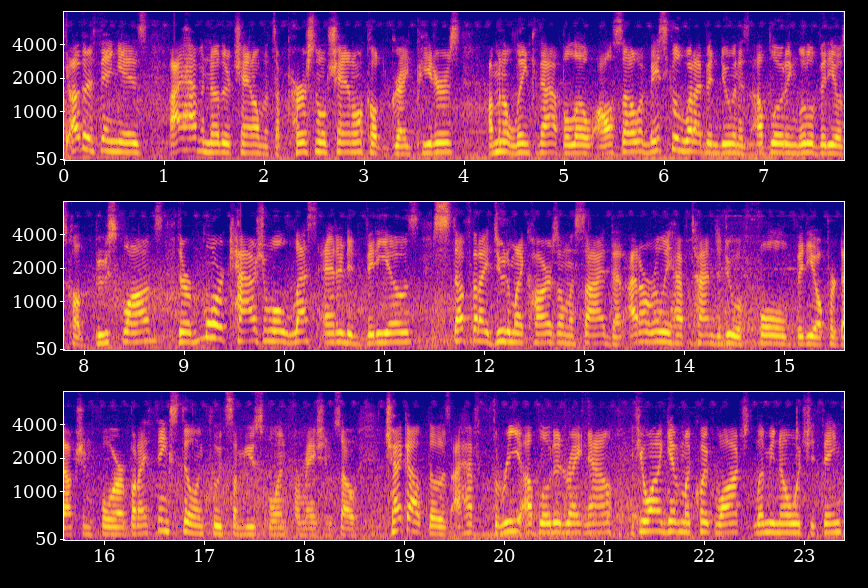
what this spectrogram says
The other thing is, I have another channel that's a personal channel called Greg Peters. I'm gonna link that below also. And basically what I've been doing is uploading little videos called boost vlogs. They're more casual, less edited videos. Stuff that I do to my cars on the side that I don't really have time to do a full video production for, but I think still includes some useful information. So check out those. I have three uploaded right now. If you want to give them a quick watch, let me know what you think.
